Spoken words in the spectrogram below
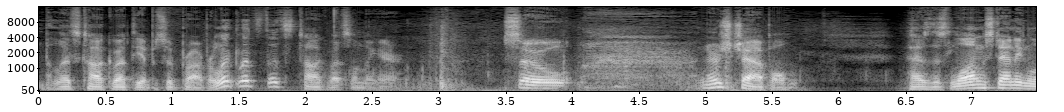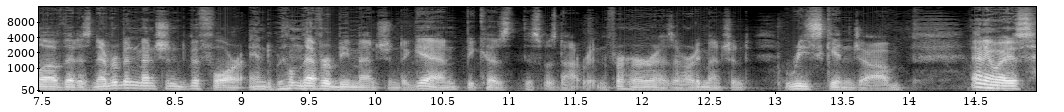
But let's talk about the episode proper. Let, let's let's talk about something here. So, Nurse Chapel has this long-standing love that has never been mentioned before and will never be mentioned again because this was not written for her, as I've already mentioned. Reskin job. Anyways,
